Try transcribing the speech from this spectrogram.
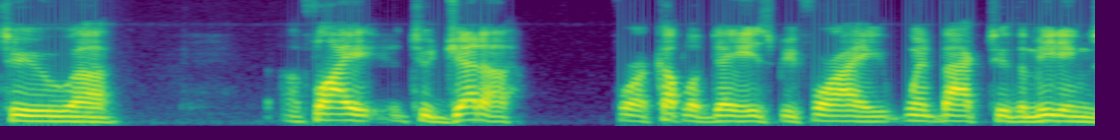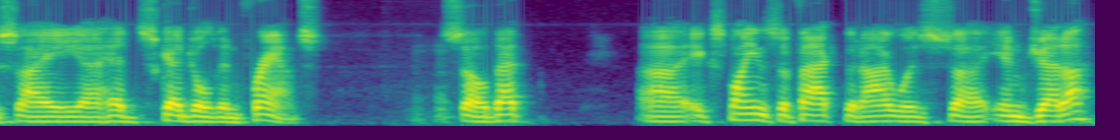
to uh, uh, fly to Jeddah for a couple of days before I went back to the meetings I uh, had scheduled in France. So that uh, explains the fact that I was uh, in Jeddah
